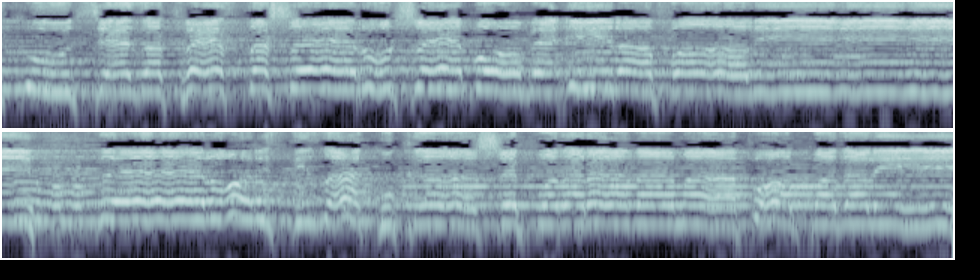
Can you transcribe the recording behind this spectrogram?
Kuće za tvestaše ruče bombe i rafali, teroristi zakukaše po ranama popadali.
